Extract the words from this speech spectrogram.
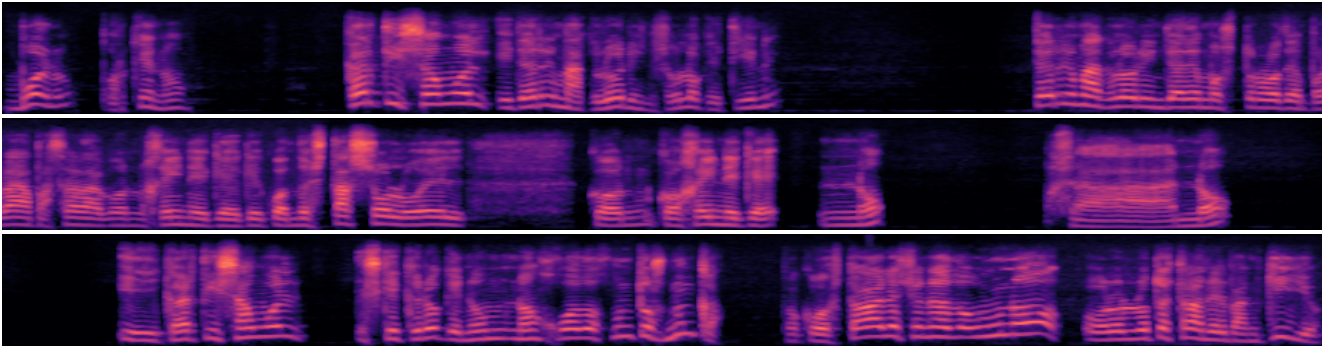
bueno, ¿por qué no? Curtis Samuel y Terry McLaurin son lo que tiene. Terry McLaurin ya demostró la temporada pasada con Heineke que cuando está solo él con, con Heineke, no. O sea, no. Y Curtis Samuel es que creo que no, han jugado juntos nunca. Porque estaba lesionado uno o el otro estaba en el banquillo.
